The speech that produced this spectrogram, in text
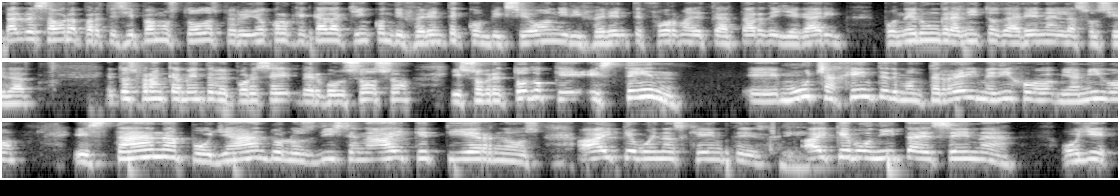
tal vez ahora participamos todos, pero yo creo que cada quien con diferente convicción y diferente forma de tratar de llegar y poner un granito de arena en la sociedad. Entonces, francamente, me parece vergonzoso y sobre todo que estén eh, mucha gente de Monterrey, me dijo mi amigo, están apoyándolos, dicen, ay, qué tiernos, ay, qué buenas gentes, ay, qué bonita escena. Oye,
